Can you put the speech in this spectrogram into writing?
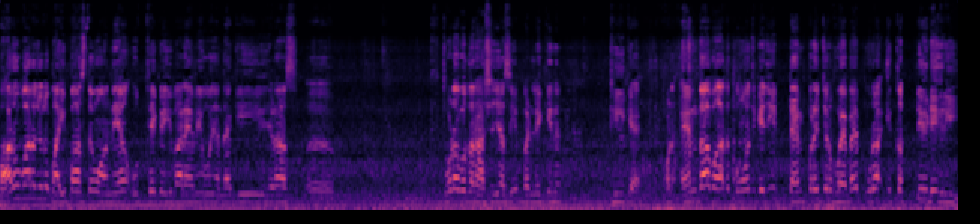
ਬਾਰੋ ਬਾਰ ਜਦੋਂ ਬਾਈਪਾਸ ਤੇ ਆਉਂਦੇ ਆ, ਉੱਥੇ ਕਈ ਵਾਰ ਐਵੇਂ ਹੋ ਜਾਂਦਾ ਕਿ ਜਿਹੜਾ ਥੋੜਾ ਬਹੁਤਾ ਰਸ਼ ਜਿਹਾ ਸੀ ਬਟ ਲੇਕਿਨ ਠੀਕ ਹੈ। ਹੁਣ ਅਹਿਮਦਾਬਾਦ ਪਹੁੰਚ ਕੇ ਜੀ ਟੈਂਪਰੇਚਰ ਹੋਇਆ ਪਿਆ ਪੂਰਾ 31 ਡਿਗਰੀ।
